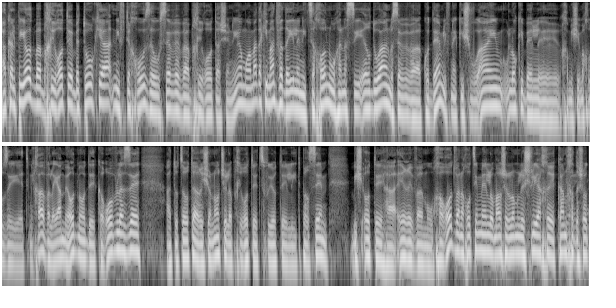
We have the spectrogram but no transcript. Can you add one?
הקלפיות בבחירות אה, בטורקיה נפתחו, זהו סבב הבחירות השני. המועמד הכמעט ודאי לניצחון הוא הנשיא ארדואן. בסבב הקודם, לפני כשבועיים, הוא לא קיבל 50 אה, אחוזי אה, תמיכה, אבל היה מאוד מאוד קרוב לזה. התוצאות הראשונות של הבחירות צפויות להתפרסם בשעות הערב המאוחרות, ואנחנו רוצים לומר שלום לשליח כאן חדשות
